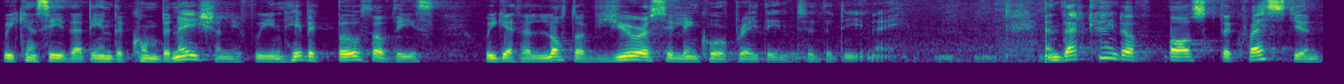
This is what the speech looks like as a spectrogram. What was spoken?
we can see that in the combination, if we inhibit both of these, we get a lot of uracil incorporated into the DNA. And that kind of asks the question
